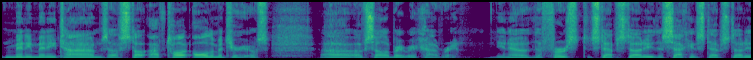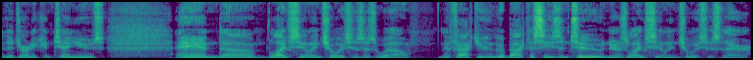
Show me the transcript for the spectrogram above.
many, many times. I've, st- I've taught all the materials uh, of Celebrate Recovery. You know, the first step study, the second step study, the journey continues, and um, Life's Healing Choices as well. In fact, you can go back to season two and there's Life's Healing Choices there.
